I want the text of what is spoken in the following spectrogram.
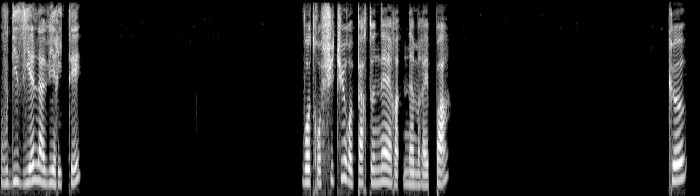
vous disiez la vérité. Votre futur partenaire n'aimerait pas que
